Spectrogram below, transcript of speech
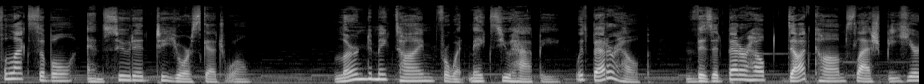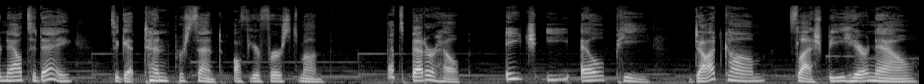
flexible, and suited to your schedule. Learn to make time for what makes you happy with BetterHelp. Visit betterhelp.com slash be here now today to get 10% off your first month. That's BetterHelp, H-E-L-P dot com slash be here now.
